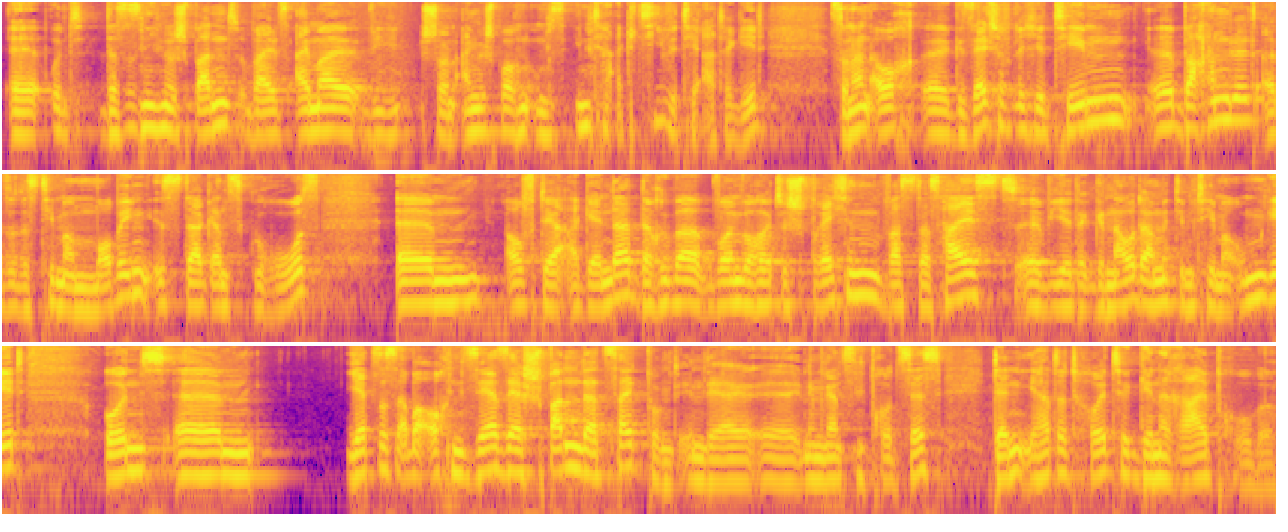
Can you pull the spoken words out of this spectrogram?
Äh, und das ist nicht nur spannend, weil es einmal, wie schon angesprochen, ums interaktive Theater geht, sondern auch äh, gesellschaftliche Themen äh, behandelt. Also das Thema Mobbing ist da ganz groß ähm, auf der Agenda. Darüber wollen wir heute sprechen, was das heißt, äh, wie ihr genau da mit dem Thema umgeht. Und ähm, Jetzt ist aber auch ein sehr, sehr spannender Zeitpunkt in, der, äh, in dem ganzen Prozess, denn ihr hattet heute Generalprobe.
